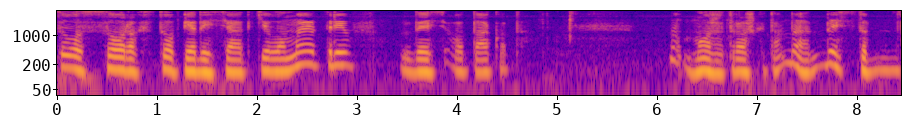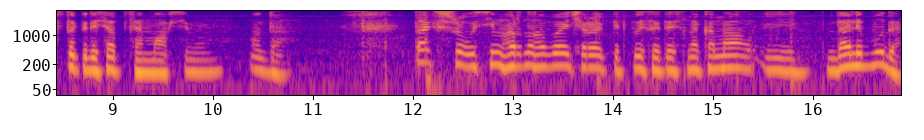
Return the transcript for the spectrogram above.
140-150 кілометрів. Десь отак от. Ну, може трошки там, да, десь 100, 150 це максимум. О, да. Так що усім гарного вечора. Підписуйтесь на канал і далі буде.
